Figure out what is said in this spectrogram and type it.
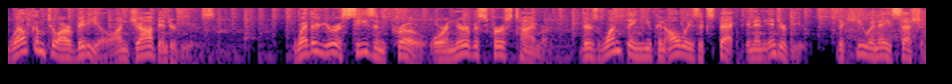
Welcome to our video on job interviews. Whether you're a seasoned pro or a nervous first-timer, there's one thing you can always expect in an interview, the Q&A session.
